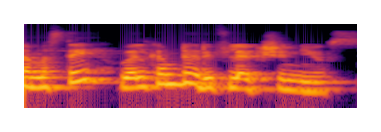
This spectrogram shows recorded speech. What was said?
నమస్తే welcome to reflection news.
